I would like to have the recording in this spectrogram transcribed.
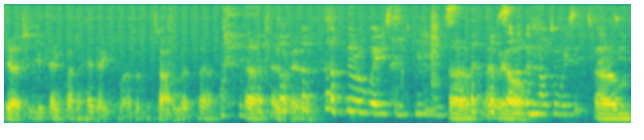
yes, it became quite a headache to us at the time, but uh, uh, anyway. there are ways and means. Some are. of them not always expected. Um,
